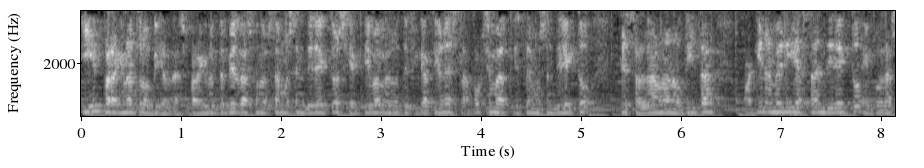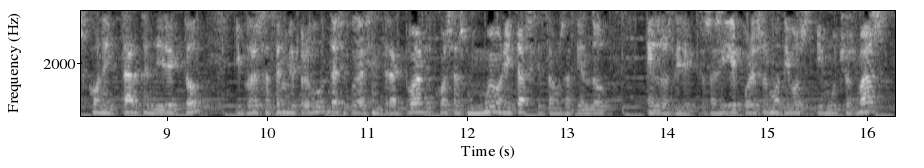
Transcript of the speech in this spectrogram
y para que no te lo pierdas, para que no te pierdas cuando estamos en directo, si activas las notificaciones, la próxima vez que estemos en directo te saldrá una notita. Joaquín Almería está en directo y podrás conectarte en directo y podrás hacerme preguntas y podrás interactuar, cosas muy bonitas que estamos haciendo en los directos. Así que por esos motivos y muchos más,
